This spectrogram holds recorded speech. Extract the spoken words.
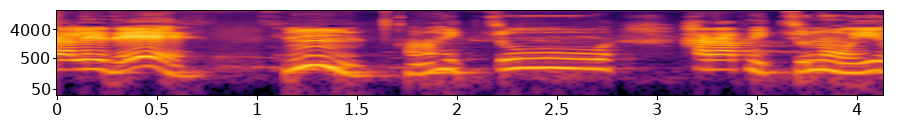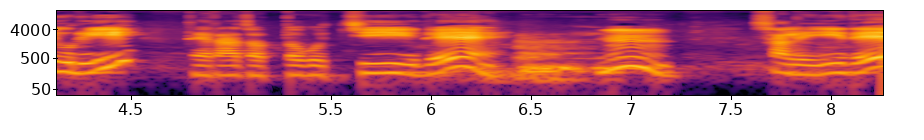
দালে দে। হুম হন হিচ্ছু খারাপ হিচ্ছু নই উড়ি তে রাজত্ব করছি দে। হুম চালি দে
